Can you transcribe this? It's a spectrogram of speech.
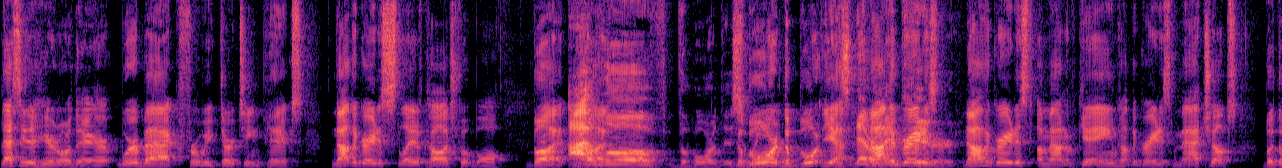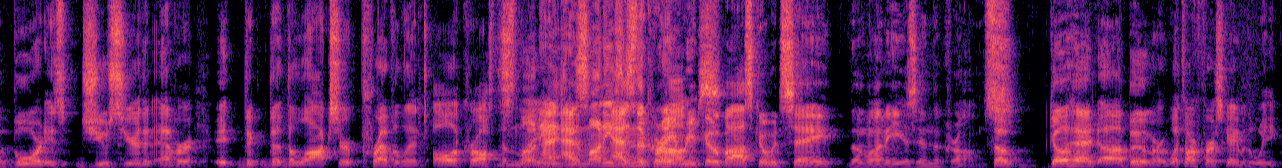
That's neither here nor there. We're back for Week 13 picks. Not the greatest slate of college football, but I but love the board this year. the week. board. The board, yeah, It's never not been the greatest, clearer. not the greatest amount of games, not the greatest matchups, but the board is juicier than ever. It the the, the locks are prevalent all across the, The slate. money- As, the money's as in the, the great. Rico Bosco would say, the money is in the crumbs. So go ahead, uh, Boomer. What's our first game of the week?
